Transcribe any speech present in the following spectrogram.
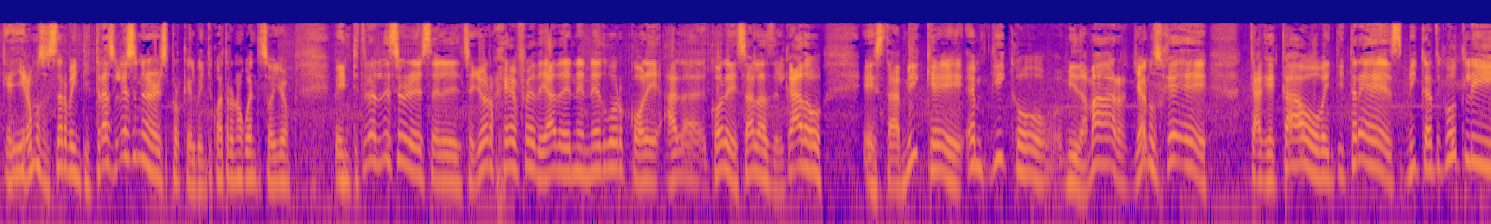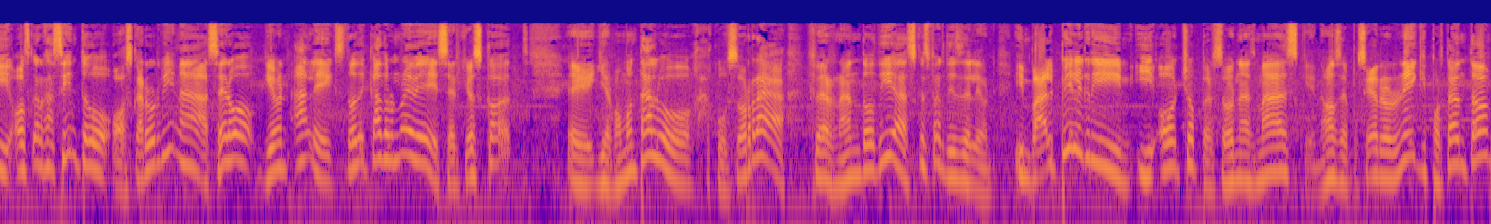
Que llegamos a ser 23 listeners, porque el 24 no cuenta soy yo. 23 listeners, el señor jefe de ADN Network, Core, Ala- Core Salas Delgado, está Mike, M. Giko, Midamar, Janus G, Kagekao 23, Mika Gutli, Oscar Jacinto, Oscar Urbina, Cero-Alex, Dodecadro 9, Sergio Scott, eh, Guillermo Montalvo, Jacuso Ra, Fernando Díaz, que es Ferdiz de León, Imbal Pilgrim y ocho personas más que no se pusieron nick y por tanto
